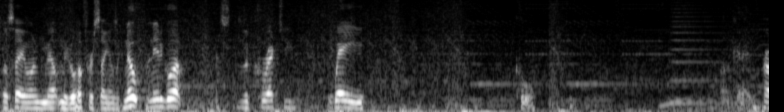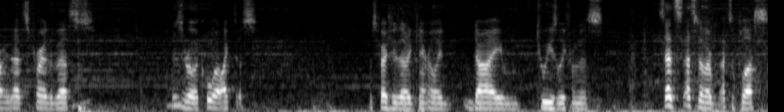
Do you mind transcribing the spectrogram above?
They'll say, you want to help me go up for a second. I was like, nope, I need to go up. That's the correct way. Cool. Okay, probably that's probably the best. This is really cool. I like this. Especially that I can't really die too easily from this. So that's that's another that's a plus.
